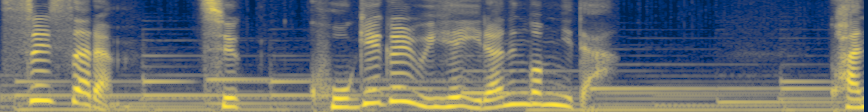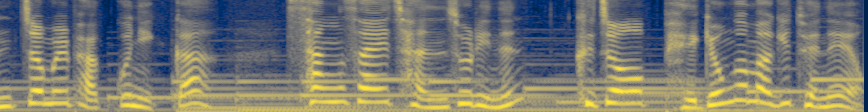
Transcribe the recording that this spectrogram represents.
쓸 사람, 즉 고객을 위해 일하는 겁니다. 관점을 바꾸니까 상사의 잔소리는 그저 배경음악이 되네요.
